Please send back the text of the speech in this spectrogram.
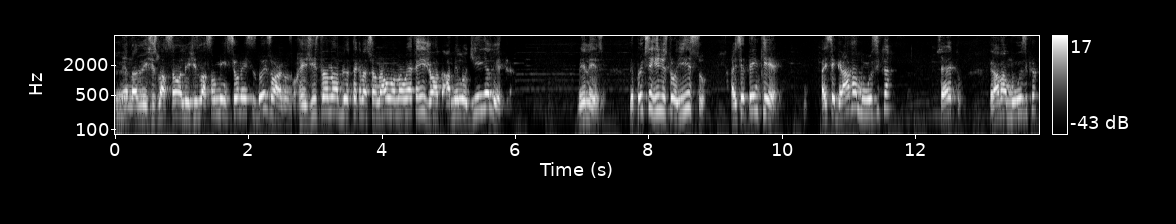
Né? Na legislação, a legislação menciona esses dois órgãos. Registra na Biblioteca Nacional ou na UFRJ a melodia e a letra. Beleza. Depois que você registrou isso, aí você tem que. Aí você grava a música, certo? Grava a música,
